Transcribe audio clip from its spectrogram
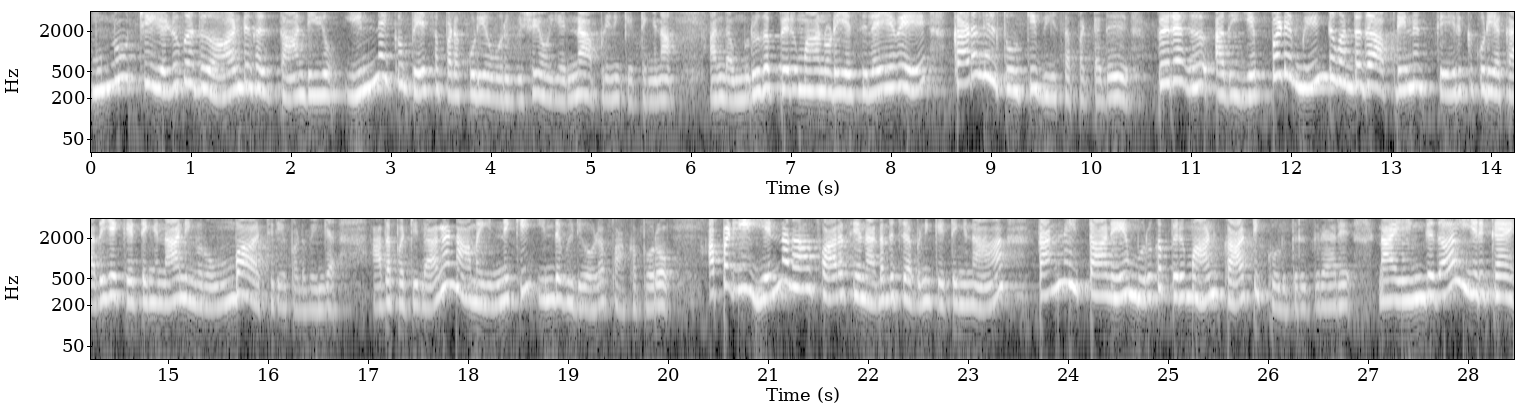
முன்னூற்றி எழுபது ஆண்டுகள் தாண்டியும் இன்னைக்கும் பேசப்படக்கூடிய ஒரு விஷயம் என்ன அப்படின்னு கேட்டிங்கன்னா அந்த முருகப்பெருமானுடைய சிலையவே கடலில் தூக்கி வீசப்பட்டது. பிறகு அது எப்படி மீண்டு வந்தது அப்படின்னு கே- இருக்கக்கூடிய கதையை கேட்டிங்கன்னா நீங்கள் ரொம்ப ஆச்சரியப்படுவீங்க. அதை பற்றி தாங்க நாம் இன்னைக்கு இந்த வீடியோவில் பார்க்க போகிறோம் அப்படி என்னதான் சுவாரஸ்யம் நடந்துச்சு அப்படின்னு கேட்டிங்கன்னா தன்னைத்தானே முருகப்பெருமான் காட்டி கொடுத்துருக்கிறாரு. நான் இங்கே தான் இருக்கேன்.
